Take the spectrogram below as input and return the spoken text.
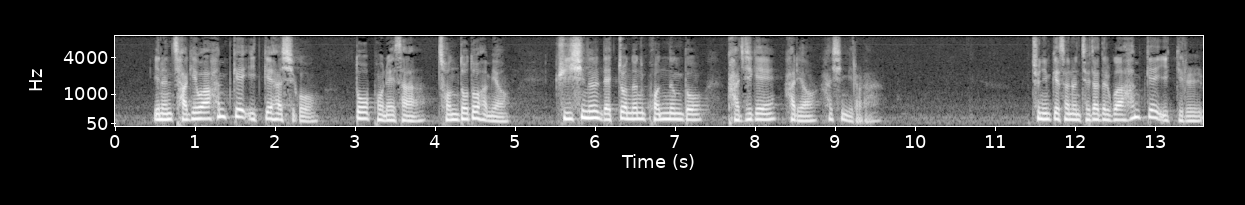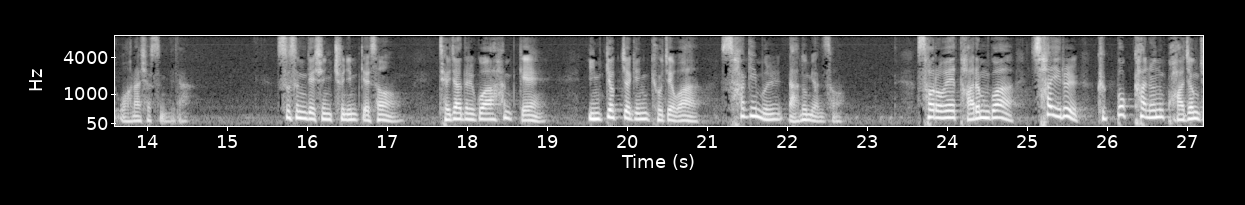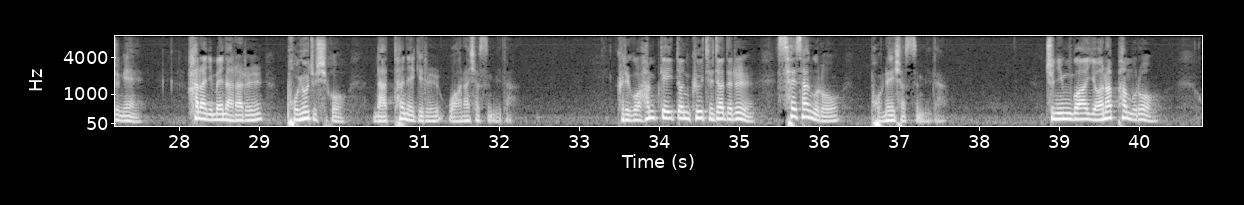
이는 자기와 함께 있게 하시고 또 보내사 전도도 하며 귀신을 내쫓는 권능도 가지게 하려 하심이로라. 주님께서는 제자들과 함께 있기를 원하셨습니다. 스승 되신 주님께서 제자들과 함께 인격적인 교제와 사귐을 나누면서 서로의 다름과 차이를 극복하는 과정 중에 하나님의 나라를 보여주시고 나타내기를 원하셨습니다. 그리고 함께 있던 그 제자들을 세상으로 보내셨습니다. 주님과 연합함으로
